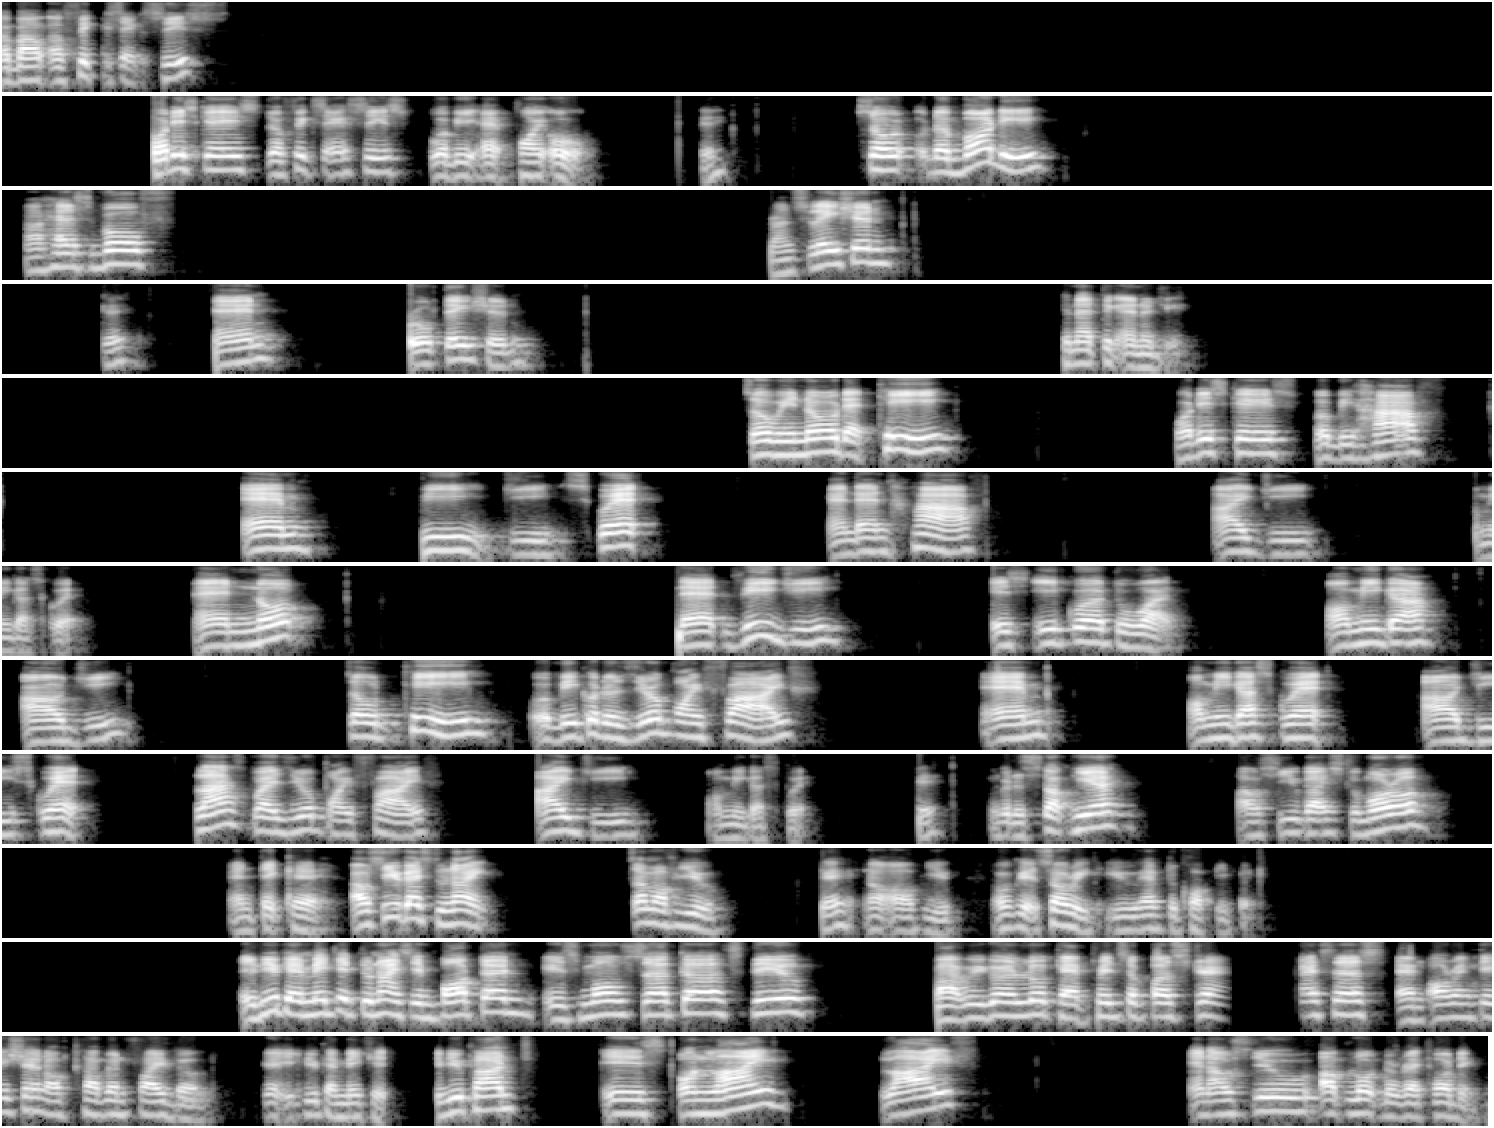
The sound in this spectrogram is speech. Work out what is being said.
about a fixed axis. For this case, the fixed axis will be at point O. Okay. So the body uh, has both Translation. Okay. And rotation. Kinetic energy. So we know that T, for this case, will be half mvg squared, and then half Ig omega squared. And note that Vg is equal to what? Omega Rg. So T will be equal to 0 0.5 m omega squared Rg squared plus by 0 0.5 Ig omega squared. Okay, I'm going to stop here. I'll see you guys tomorrow. and take care. I'll see you guys tonight. Some of you. Okay, not all of you. Okay, sorry, you have to copy people. If you can make it tonight, it's important. It's Mohr circle still, but we're going to look at principal stresses and orientation of carbon fiber. Okay, if you can make it. If you can't, it's online, live, and I'll still upload the recording.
